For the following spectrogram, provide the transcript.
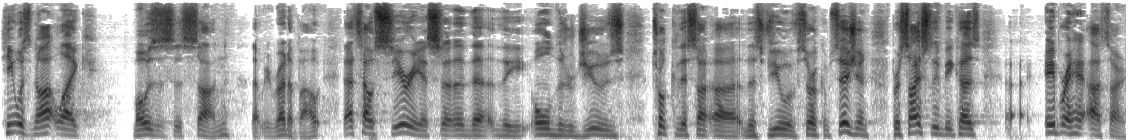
He was not like Moses' son that we read about. That's how serious uh, the, the older Jews took this, uh, uh this view of circumcision, precisely because uh, Abraham, uh, sorry,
